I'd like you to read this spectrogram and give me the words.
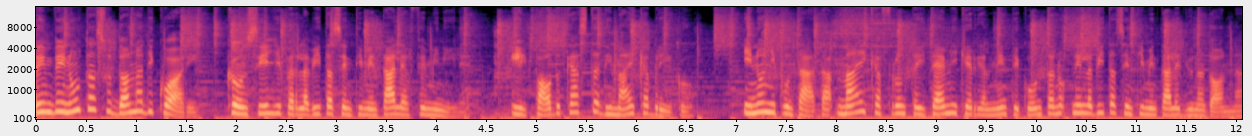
Benvenuta su Donna di Cuori, consigli per la vita sentimentale al femminile, il podcast di Maika Brigo. In ogni puntata Maika affronta i temi che realmente contano nella vita sentimentale di una donna,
